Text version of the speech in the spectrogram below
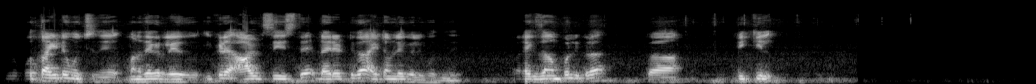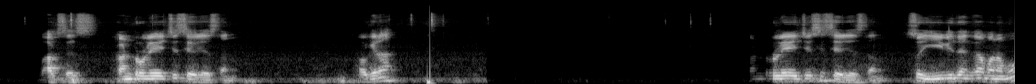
ఇప్పుడు కొత్త ఐటెం వచ్చింది మన దగ్గర లేదు. ఇక్కడే ఆల్ట్ సి ఇస్తే డైరెక్ట్గా ఐటెంలోకి వెళ్ళిపోతుంది. ఫర్ ఎగ్జాంపుల్ ఇక్కడ పికిల్ బాక్సెస్ కంట్రోల్ ఏ ఇచ్చి సేవ్ చేస్తాను. ఓకేనా? కంట్రోల్ ఏ ఇచ్చేసి సేవ్ చేస్తాను. సో ఈ విధంగా మనము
